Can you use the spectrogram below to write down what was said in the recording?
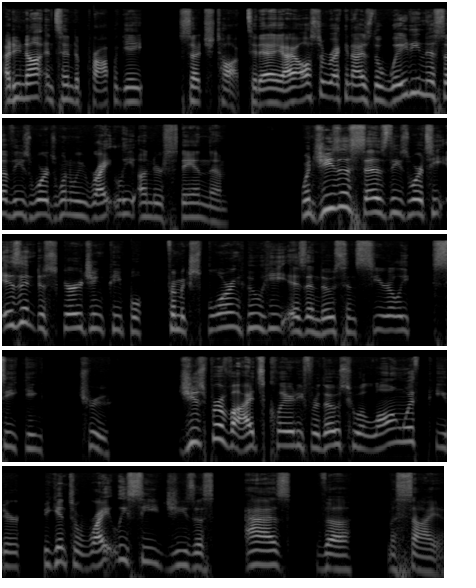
I do not intend to propagate such talk today. I also recognize the weightiness of these words when we rightly understand them. When Jesus says these words, he isn't discouraging people from exploring who he is and those sincerely seeking truth. Jesus provides clarity for those who, along with Peter, begin to rightly see Jesus as the Messiah.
